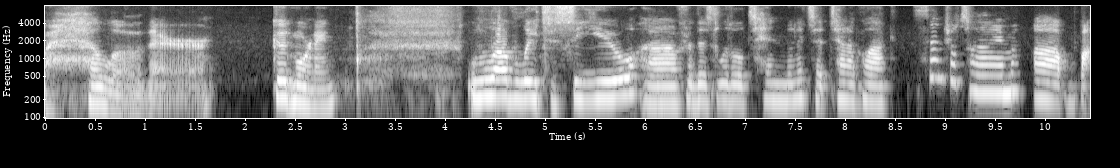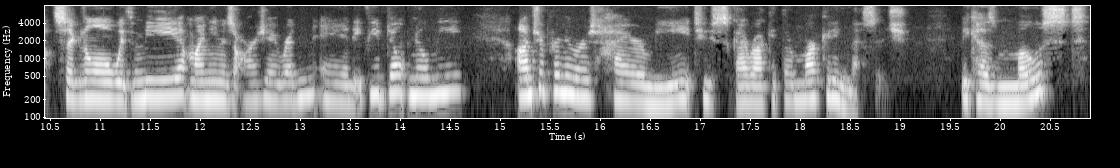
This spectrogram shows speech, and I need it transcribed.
hello there. Good morning. Lovely to see you uh, for this little 10 minutes at 10 o'clock Central Time. Uh, bot signal with me. My name is RJ Redden, and if you don't know me, entrepreneurs hire me to skyrocket their marketing message because most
